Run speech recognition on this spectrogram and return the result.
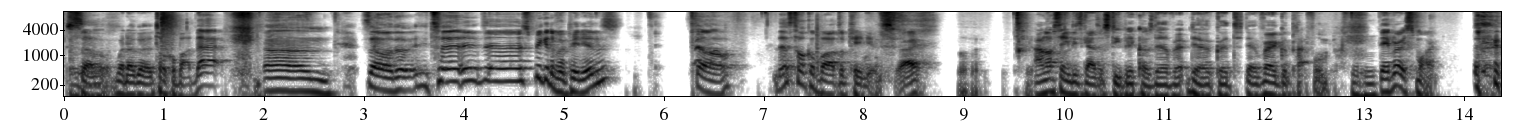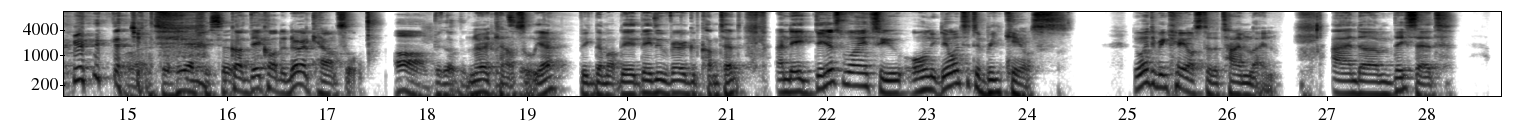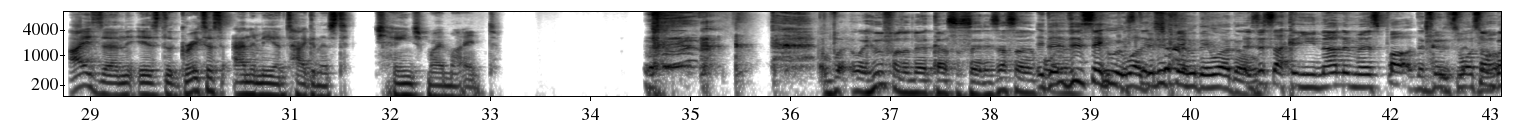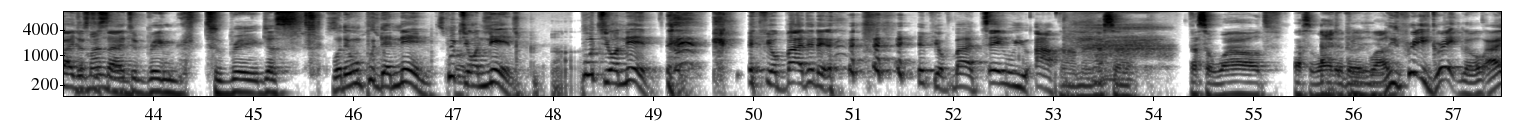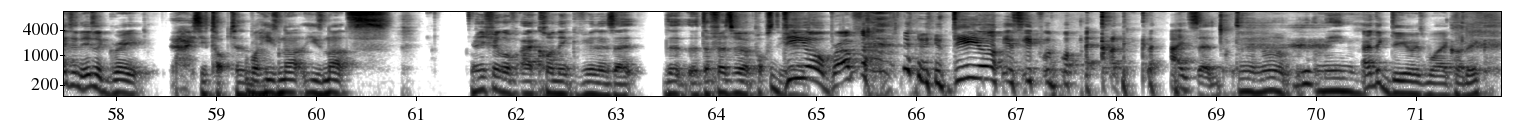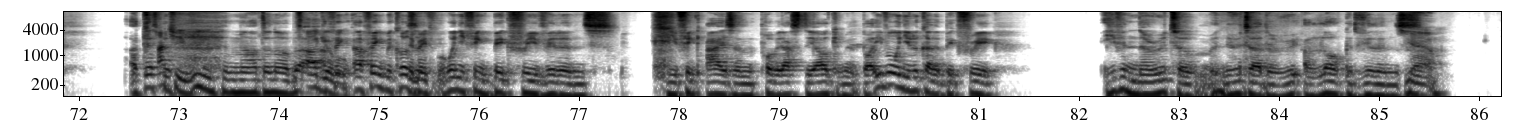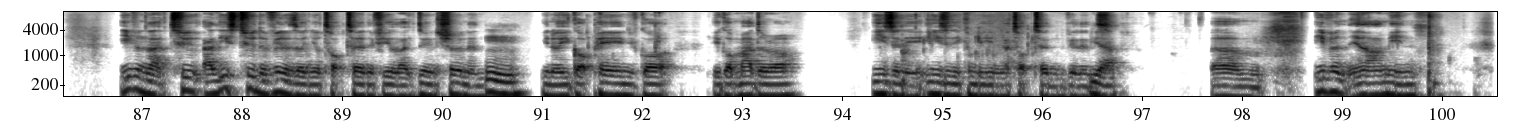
So we're not going to talk about that. Um, so the, it's, uh, uh, speaking of opinions, so let's talk about opinions, right? I'm not saying these guys are stupid because they're they're good. They're a very good platform. They're very smart So who actually said? because they're called the Nerd Council. Oh, big up the Nerd Council, yeah, big them up. They they do very good content, and they they just wanted to only they wanted to bring chaos. They wanted to bring chaos to the timeline, and um, they said, "Aizen is the greatest anime antagonist." Change my mind. But wait, who from the Nerd Council said? Is that a? It didn't say who it was. They didn't say who they were though. Is this like a unanimous part of the group? It's what some guy just decided to bring to bring just well they won't put their name. Put your name. Put your name. if you're bad, in it. if you're bad, say who you are. Oh man, that's a that's a wild. That's a wild opinion. Wow, he's pretty great though. Aizen is a great, ah, Is he top ten? but he's not. He's not. s- when you think of iconic villains, that the the, the first that pops to Dio, bruv. Dio is even more iconic than Aizen. I don't know. I mean, I think Dio is more iconic. I guess Actually, mm, No, I don't know, but I think I think because of, when you think big three villains, you think Aizen. Probably that's the argument. But even when you look at the big three, even Naruto, Naruto had a, a lot of good villains. yeah. Even like two, at least two of the villains are in your top ten if you're like doing shonen. Mm. You know, you got Pain, you've got you got Madara. Easily, easily can be in the top ten villains. Yeah. Um, even you know, I mean,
